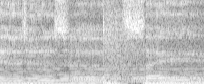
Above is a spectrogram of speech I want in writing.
It is a safe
